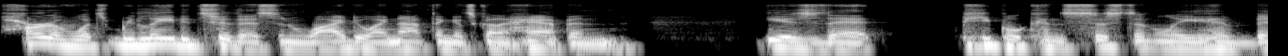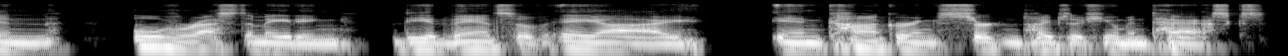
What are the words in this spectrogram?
part of what's related to this and why do I not think it's going to happen is that people consistently have been overestimating the advance of AI in conquering certain types of human tasks.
